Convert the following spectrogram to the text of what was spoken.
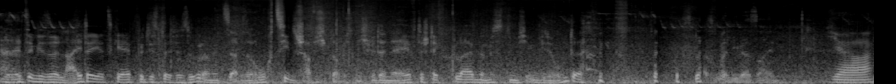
also jetzt irgendwie so eine Leiter jetzt gäbe, würde ich es gleich versuchen. Aber jetzt, also hochziehen, das schaffe ich glaube ich nicht. Ich würde in der Hälfte stecken bleiben, dann müsste mich irgendwie da runter. das lassen wir lieber sein. Ja,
